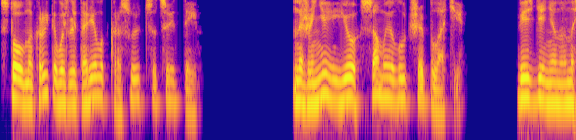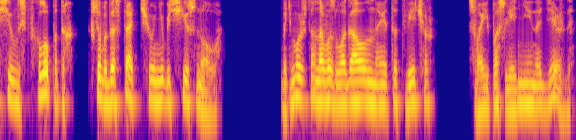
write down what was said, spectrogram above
Стол накрыт, и возле тарелок красуются цветы. На жене ее самое лучшее платье. Весь день она носилась в хлопотах, чтобы достать чего-нибудь съестного. Быть может, она возлагала на этот вечер свои последние надежды.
